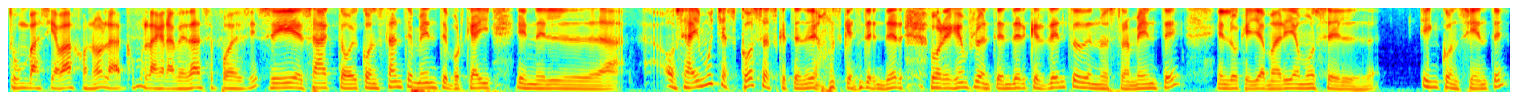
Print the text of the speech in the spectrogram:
tumba hacia abajo, ¿no? La, como la gravedad, se puede decir. Sí, exacto, constantemente, porque hay en el o sea, hay muchas cosas que tendríamos que entender. Por ejemplo, entender que dentro de nuestra mente, en lo que llamaríamos el inconsciente,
